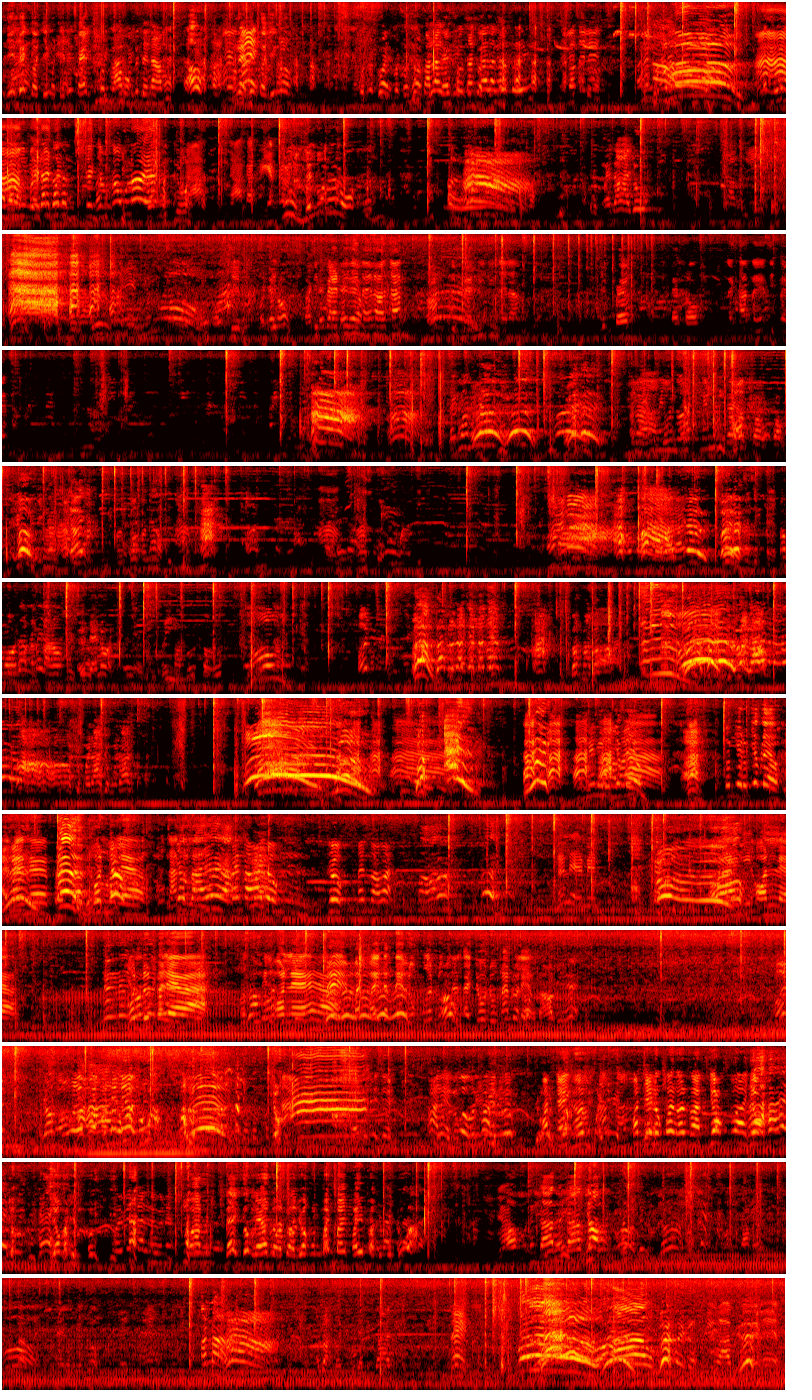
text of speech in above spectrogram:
นี่เล็กตัวจริงมันจะเป็นแฟนปลาผมเป็นแต่น้ำเอาเนี่ยเล็กตัวจริงเนาะ หมดด้วยหมดด้วยปลาแล้วคนตั้งกันแล้วครับอ่าไปได้จะเก่งเข้าเลยอะไม่ได้ดูสิบแปดที่ไหนนะอาจารย์สิบแปดที่ที่ไหนนะสิบแปดแปดทองรายการไหนสิบแปด เฮ้ยเฮ้ยเฮ้ยเฮ้ย ไต้องเก็บต้องเก็บเร็วไอ้แม่เนี่ยเป็นคนมาแล้วเก็บสายเลยอะเป็นมาอยู่จุกเป็นมาว่าโอ้โอ้ยนี่ออนแล้วนึ่งหนึ่งคนลุ้นไปแล้วอะออนแล้วเฮ้ยมันไปตั้งแต่ลงเปิดลงไอ้โจดูนั่นด้วยแหละมันใจเกินมันใจลง เพิ่นก่อนยกว่ายกยกมันได้ยกแล้วตัวตัวยกมันไม่ไปผัดไปทั่วตามตามยกอันน่ะ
